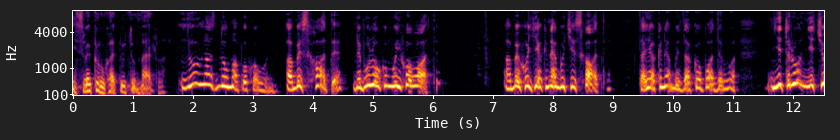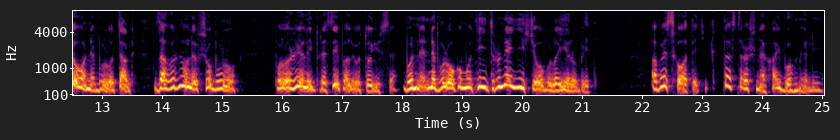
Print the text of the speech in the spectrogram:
і свекруха тут умерла. Ну, у нас вдома поховані. А без хати не було кому й ховати. Аби хоч як-небудь із хати, та як-небудь закопати, бо ні трун, нічого не було. Так загорнули, що було. Положили і присипали ото і все. Бо не, не було кому тієї труни, нічого було їй робити. А без хати тільки. Та страшне, хай Бог милує.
